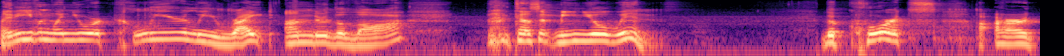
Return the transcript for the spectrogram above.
And even when you are clearly right under the law, that doesn't mean you'll win. The courts are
